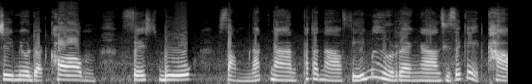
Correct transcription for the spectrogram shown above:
gmail.com Facebook สำนักงานพัฒนาฝีมือแรงงานศรีสเกตค่ะ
